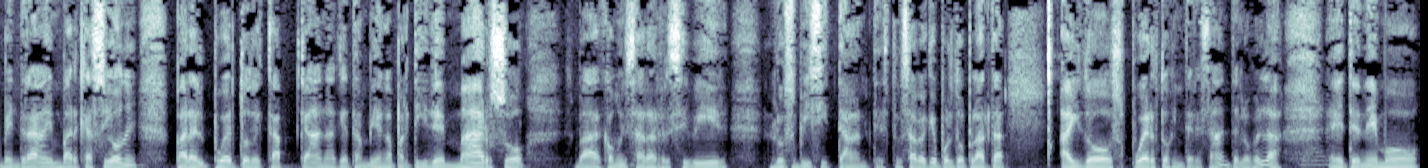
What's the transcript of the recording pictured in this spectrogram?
vendrán embarcaciones para el puerto de Cap Cana, que también a partir de marzo va a comenzar a recibir los visitantes. Tú sabes que Puerto Plata hay dos puertos interesantes, ¿lo verdad? Eh, tenemos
